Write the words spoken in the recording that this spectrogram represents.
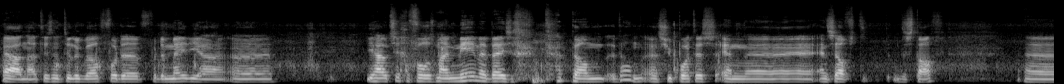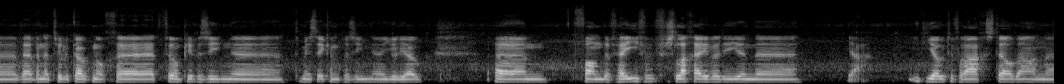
Ja, nou het is natuurlijk wel voor de, voor de media. Uh, die houdt zich er volgens mij meer mee bezig dan, dan uh, supporters en, uh, en zelfs de staf. we hebben natuurlijk ook nog het filmpje gezien, tenminste ik heb hem gezien, jullie ook. Um, van de VI-verslaggever die een uh, ja, idiote vraag stelde aan, uh,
